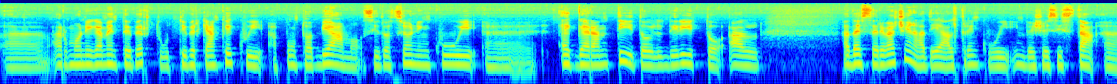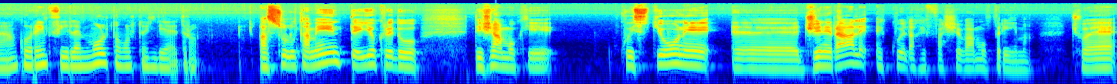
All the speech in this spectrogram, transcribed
eh, armonicamente per tutti perché anche qui appunto abbiamo situazioni in cui eh, è garantito il diritto al, ad essere vaccinati e altre in cui invece si sta eh, ancora in fila e molto molto indietro. Assolutamente, io credo diciamo che questione eh, generale è quella che facevamo prima, cioè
